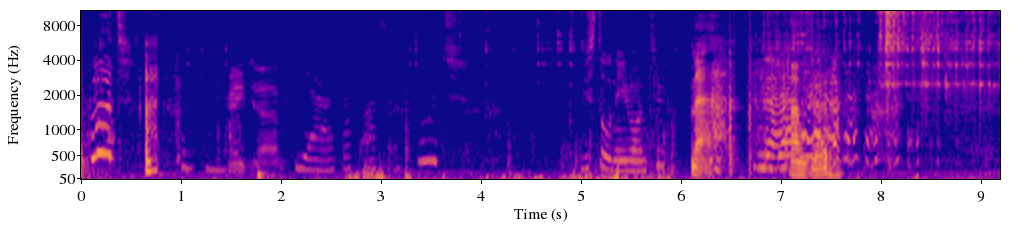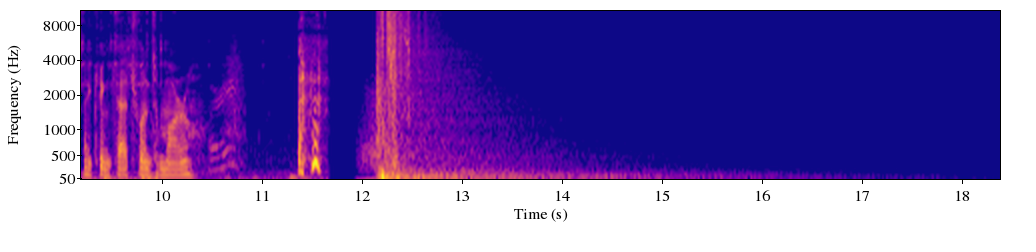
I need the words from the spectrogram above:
Good. Great job. Yeah, that's awesome. Good. You still need one too. Nah, Nah. I'm good. I can catch one tomorrow.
